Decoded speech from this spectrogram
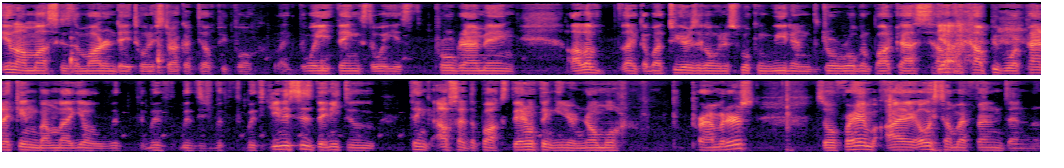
Elon Musk is the modern day Tony Stark. I tell people like the way he thinks, the way he's programming. I love like about two years ago when we were smoking weed and the Joe Rogan podcast. How, Yeah. like, how people were panicking, but I'm like, yo, with with with with with geniuses, they need to think outside the box. They don't think in your normal parameters. So for him, I always tell my friends and,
